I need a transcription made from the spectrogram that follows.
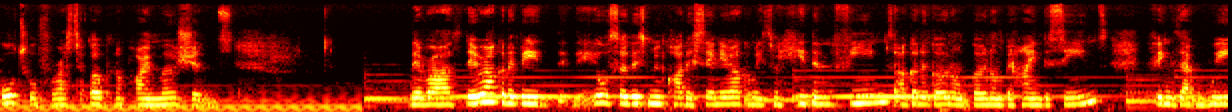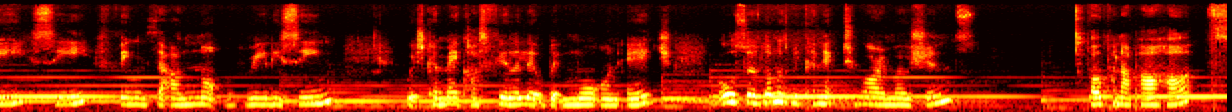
portal for us to open up our emotions. There are there are going to be also this moon card is saying there are going to be some hidden themes that are going to go on going on behind the scenes, things that we see, things that are not really seen, which can make us feel a little bit more on edge. Also, as long as we connect to our emotions, open up our hearts,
